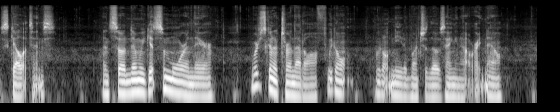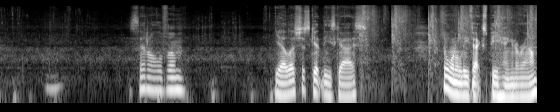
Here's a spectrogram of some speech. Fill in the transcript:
skeletons. And so then we get some more in there. We're just going to turn that off. We don't we don't need a bunch of those hanging out right now. Is that all of them? Yeah, let's just get these guys. Don't want to leave XP hanging around.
